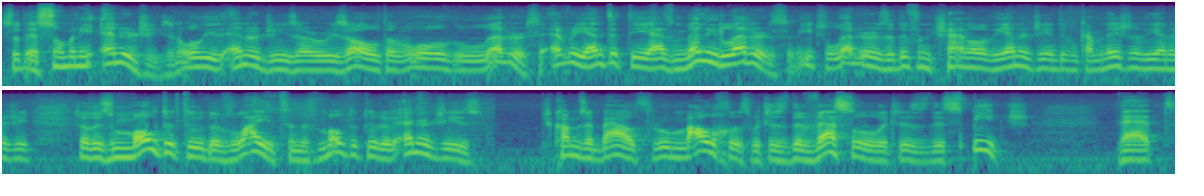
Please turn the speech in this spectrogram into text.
So there's so many energies, and all these energies are a result of all the letters. Every entity has many letters, and each letter is a different channel of the energy and different combination of the energy. So this multitude of lights and this multitude of energies which comes about through Malchus, which is the vessel, which is the speech, that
